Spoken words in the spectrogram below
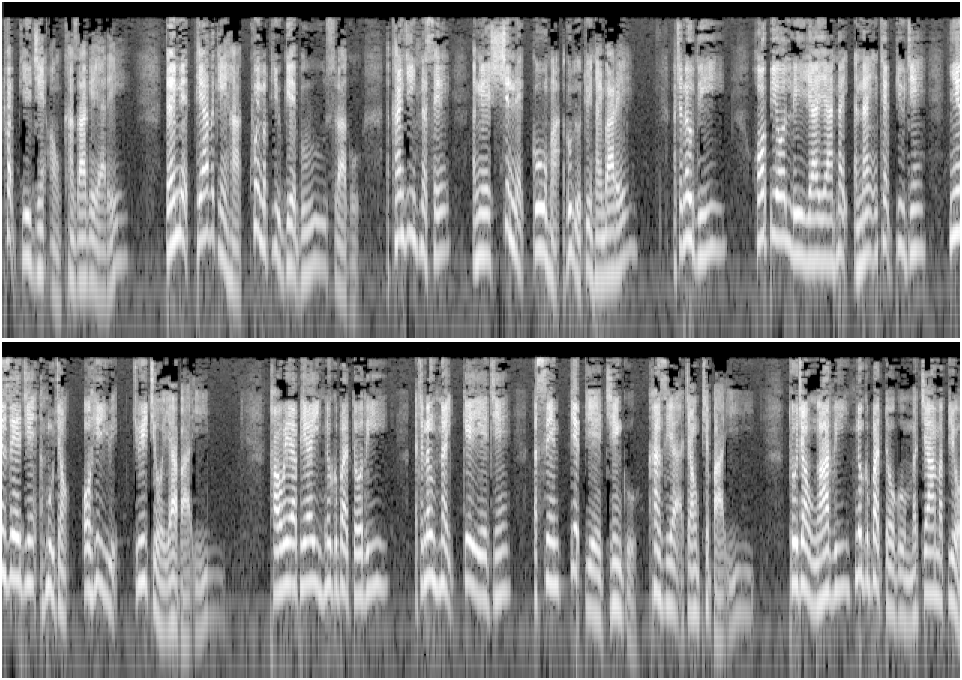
ထွက်ပြေးခြင်းအောင်ခံစားခဲ့ရတယ်။ဒါပေမဲ့ဘုရားသခင်ဟာခွင့်မပြုခဲ့ဘူးဆိုတာကိုအခန်းကြီး20အငယ်8နဲ့9မှာအခုလိုတွေ့နိုင်ပါတယ်။အကျွန်ုပ်သည်ဟောပြောလေရာရာ၌အနိုင်အထက်ပြုခြင်းညှင်းဆဲခြင်းအမှုကြောင့်အော်ဟစ်၍ကြွေးကြော်ရပါ၏။ ထာဝရဘုရား၏နှုတ်ကပတ်တော်သည်အကျွန်ုပ်၌ကဲ့ရဲ့ခြင်းအစဉ်ပြည့်ပြည့်ခြင်းကိုခံเสียအကြောင်းဖြစ်ပါ၏ထို့ကြောင့်ငါသည်နှုတ်ကပတ်တော်ကိုမကြားမပြော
